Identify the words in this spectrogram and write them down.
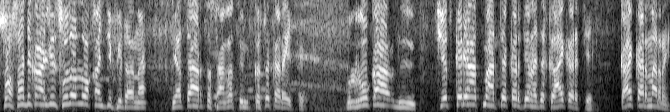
सोसायटी काढली सुद्धा लोकांची फिटाना याचा अर्थ सांगा तुम्ही कसं करायचं? लोक शेतकरी आत्महत्या करतील नाही तर काय करतील? काय करणार नाही?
